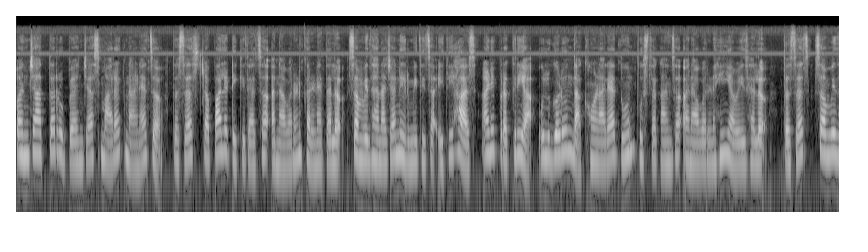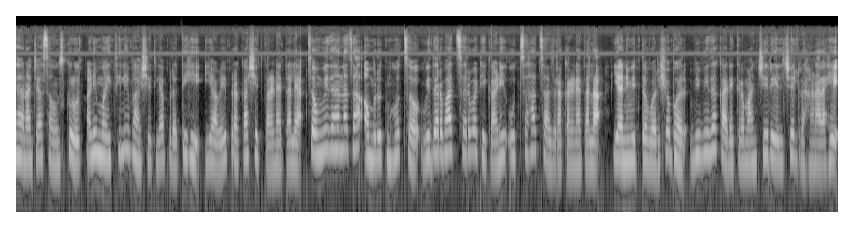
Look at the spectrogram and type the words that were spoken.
पंच्याहत्तर रुपयांच्या स्मारक नाण्याचं तसंच टपाल तिकिटाचं अनावरण करण्यात आलं. संविधानाच्या निर्मितीचा इतिहास आणि प्रक्रिया उलगडून दाखवणाऱ्या दोन पुस्तकांचं अनावरणही यावेळी झालं. तसंच संविधानाच्या संस्कृत आणि मैथिली भाषेतल्या प्रतिही यावेळी प्रकाशित करण्यात आल्या. संविधानाचा अमृत महोत्सव विदर्भात सर्व ठिकाणी उत्साहात साजरा करण्यात आला. यानिमित्त वर्षभर विविध कार्यक्रमांची रेलचेल राहणार आहे.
